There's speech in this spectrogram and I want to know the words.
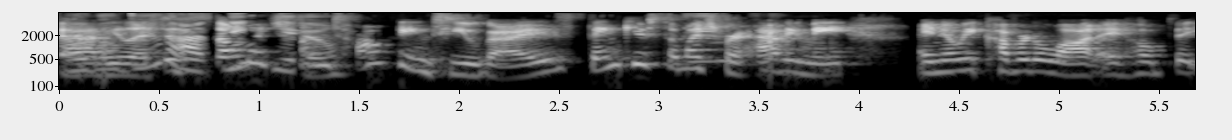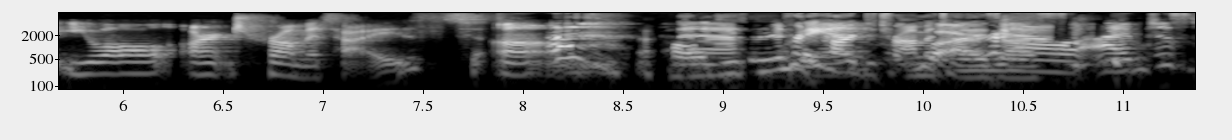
I will do Fabulous. that. It's so Thank much fun talking to you guys. Thank you so much for Thank you. having me. I know we covered a lot. I hope that you all aren't traumatized. Um, apologies in pretty hard to traumatize us. No, I'm just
